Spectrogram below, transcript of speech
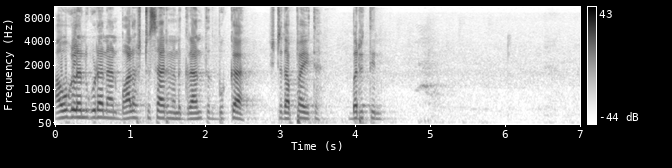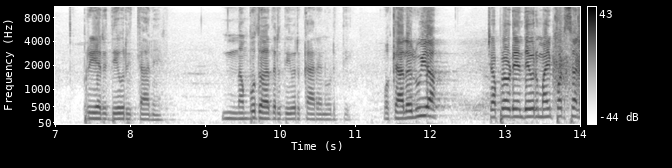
ಅವುಗಳನ್ನು ಕೂಡ ನಾನು ಭಾಳಷ್ಟು ಸಾರಿ ನನ್ನ ಗ್ರಂಥದ ಬುಕ್ಕ ಇಷ್ಟು ದಪ್ಪ ಐತೆ. ಬರಿತೀನಿ. ಪ್ರಿಯರ ದೇವರಿದ್ದಾನೆ ನಂಬುದಾದ್ರೆ ದೇವರ ಕಾರ್ಯ ನೋಡ್ತಿ. ಓಕೆ ಅಲ್ಲೂಯ್ಯ ಚಪ್ಪಳ ದೇವರು ದೇವ್ರ ಮೈ ಪಡ್ಸೋಣ.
